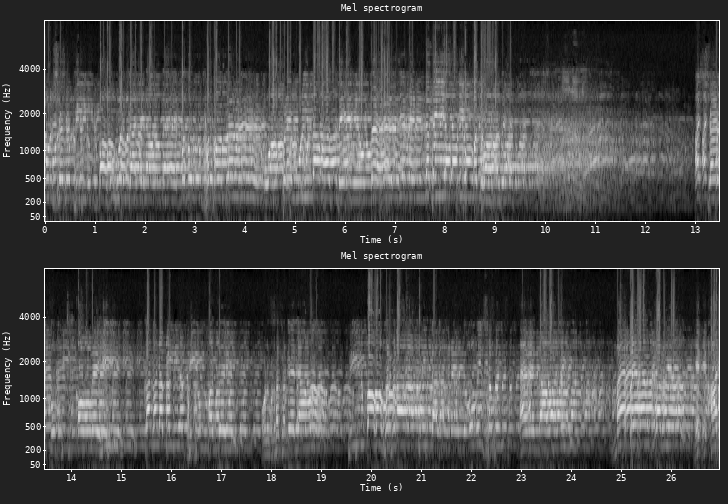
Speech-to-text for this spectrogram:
مرشد پیر باہو ورگا جڑا ہوندا ہے، بزرگ فرماتے ہیں، وہ اپنے مریداں واسطے ایویں ہوندا ہے، جویں نبی اپنی امت واسطے۔ الشیخ فی قومه کن نبی فی امته ہن جاواں، پیر باہو سرکار اپنی گل کرے تے او بھی سمجھ، ایویں نہیں۔ میں بیان کر رہا ایک حج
